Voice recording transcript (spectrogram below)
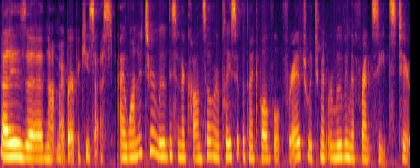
That is uh, not my barbecue sauce. I wanted to remove the center console and replace it with my 12 volt fridge, which meant removing the front seats too.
